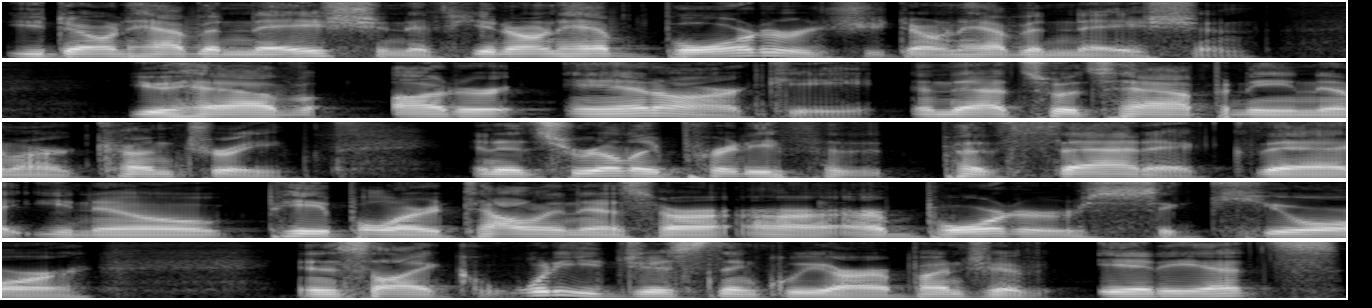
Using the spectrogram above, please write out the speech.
you don't have a nation. If you don't have borders, you don't have a nation you have utter anarchy, and that's what's happening in our country. And it's really pretty p- pathetic that you know people are telling us our, our, our borders secure, and it's like, what do you just think we are, a bunch of idiots?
